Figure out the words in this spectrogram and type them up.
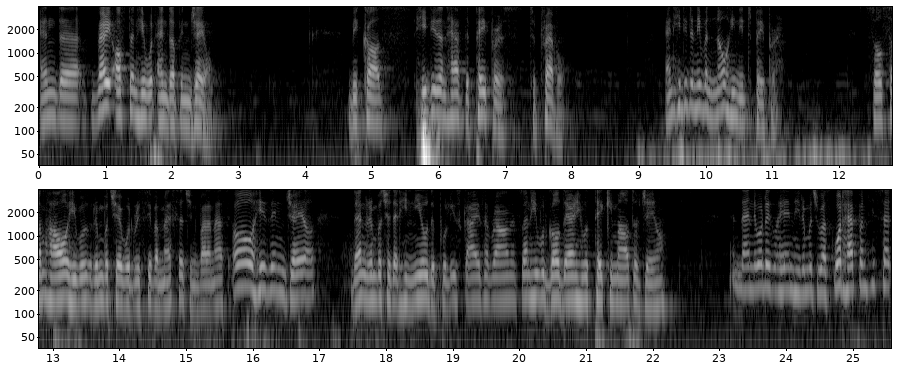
And uh, very often he would end up in jail because he didn't have the papers to travel. And he didn't even know he needed paper. So somehow he would, Rinpoche would receive a message in Varanasi, oh, he's in jail. Then Rinpoche, that he knew the police guys around, and so he would go there and he would take him out of jail. And then ahead and Rinpoche would ask, what happened? He said,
